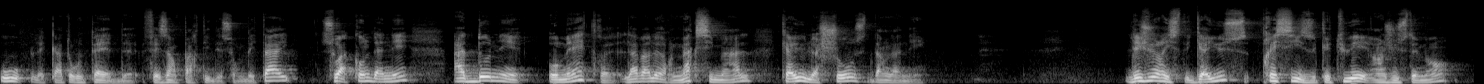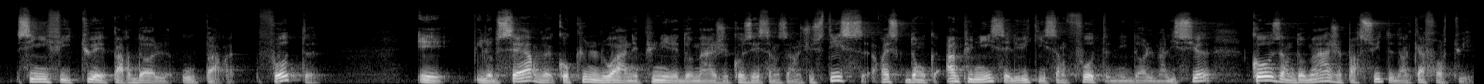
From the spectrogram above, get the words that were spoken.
ou les quadrupèdes faisant partie de son bétail soit condamné à donner au maître la valeur maximale qu'a eue la chose dans l'année. Les juristes Gaius précisent que tuer injustement signifie tuer par dol ou par faute, et il observe qu'aucune loi ne punit les dommages causés sans injustice, reste donc impuni celui qui, sans faute ni dol malicieux, cause un dommage par suite d'un cas fortuit.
